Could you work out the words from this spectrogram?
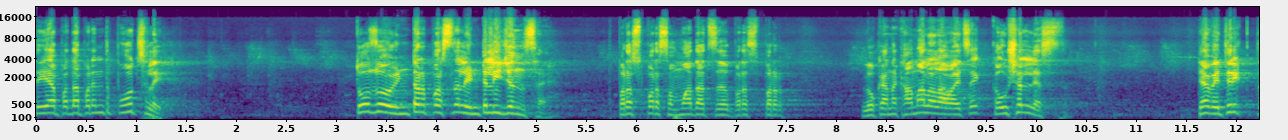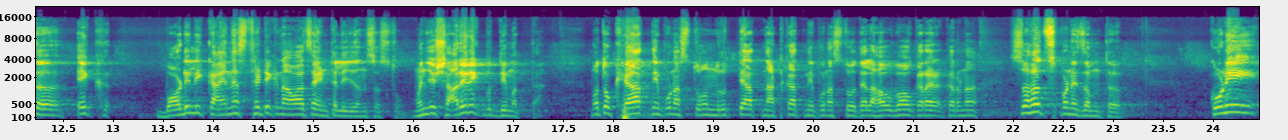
ते या पदापर्यंत पोहोचले. तो जो इंटरपर्सनल इंटेलिजन्स आहे परस्पर संवादाचं परस्पर लोकांना कामाला लावायचं एक कौशल्य असतं. त्या व्यतिरिक्त एक बॉडीली कायनॅस्थेटिक नावाचा इंटेलिजन्स असतो. म्हणजे शारीरिक बुद्धिमत्ता. मग तो खेळात निपुण असतो नृत्यात नाटकात निपुण असतो त्याला हावभाव करा करणं सहजपणे जमतं. कोणी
